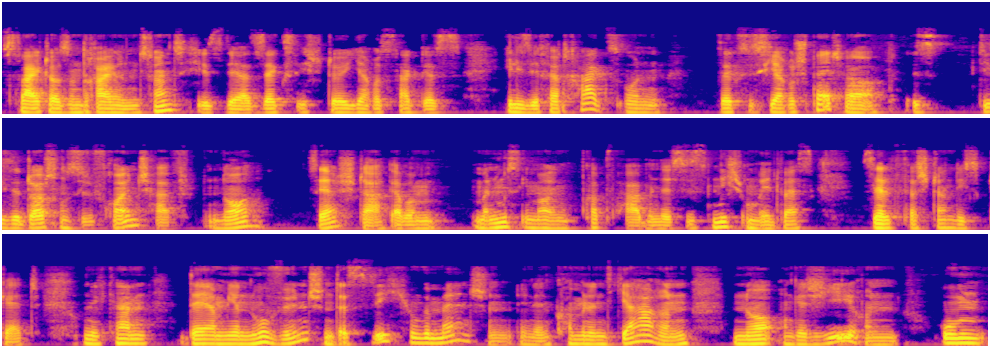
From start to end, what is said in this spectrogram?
2023 ist der 60. Jahrestag des Élysée-Vertrags und 60 Jahre später ist diese deutsch-französische Freundschaft noch sehr stark, aber man muss immer im Kopf haben, dass es nicht um etwas Selbstverständliches geht. Und ich kann daher mir nur wünschen, dass sich junge Menschen in den kommenden Jahren noch engagieren, um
